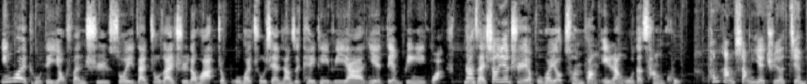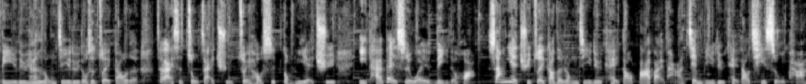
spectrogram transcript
因为土地有分区，所以在住宅区的话就不会出现像是 KTV 啊、夜店、殡仪馆。那在商业区也不会有存放易燃物的仓库。通常商业区的建蔽率和容积率都是最高的，再来是住宅区，最后是工业区。以台北市为例的话，商业区最高的容积率可以到八百趴，建蔽率可以到七十五趴。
